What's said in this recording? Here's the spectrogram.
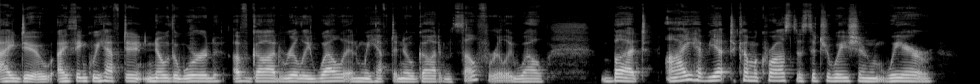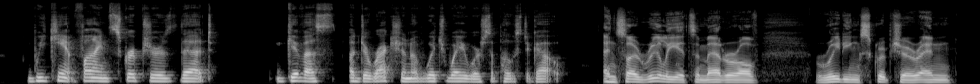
I do. I think we have to know the word of God really well and we have to know God himself really well. But I have yet to come across a situation where we can't find scriptures that give us a direction of which way we're supposed to go. And so, really, it's a matter of reading scripture. And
